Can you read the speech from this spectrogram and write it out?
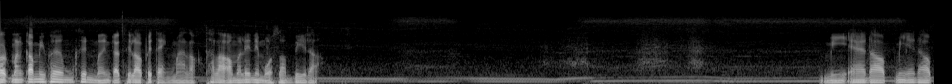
รถมันก็ไม่เพิ่มขึ้นเหมือนกับที่เราไปแต่งมาหรอก ถ้าเราเอามาเล่นในโหมดซอมบี้แล้วมีแอร์ดอปมีแอร์ดอป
